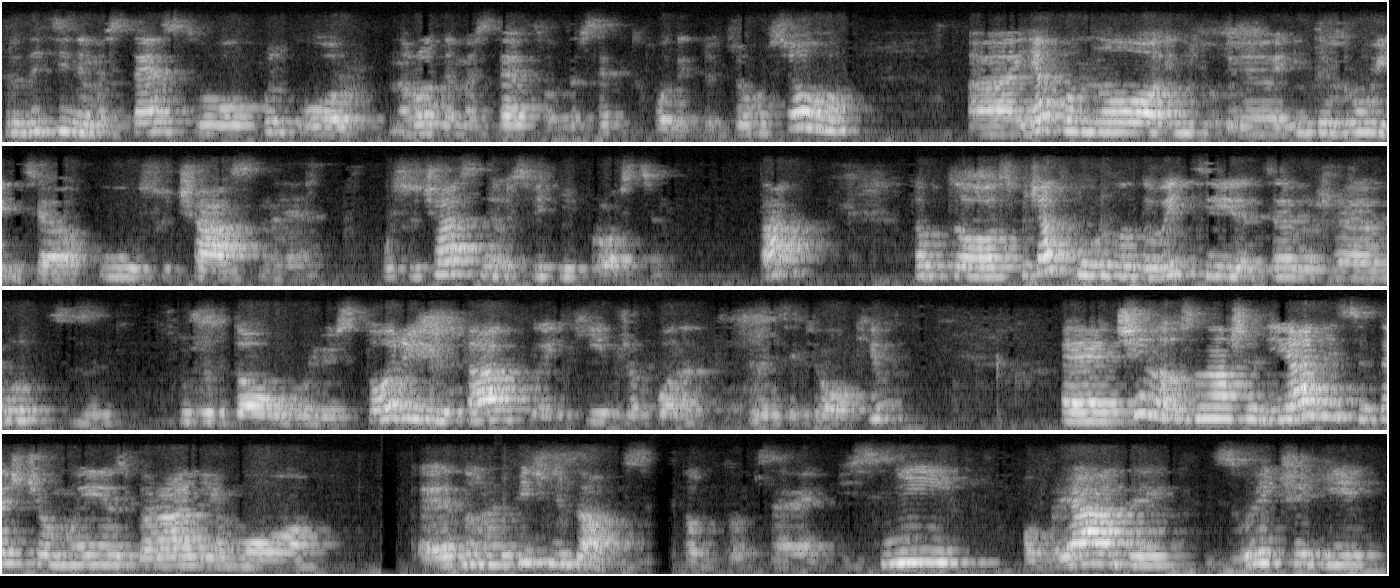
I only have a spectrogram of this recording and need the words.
традиційне мистецтво, фольклор, народне мистецтво це все підходить до цього всього. Як воно інтегрується у сучасне, у сучасний освітній простір. Так? Тобто, спочатку гурт Ладовиці це вже гурт з дуже довгою історією, так, який вже понад 30 років. Е, Чим основна наша діяльність це те, що ми збираємо етнографічні записи, тобто це пісні, обряди, звичаї.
